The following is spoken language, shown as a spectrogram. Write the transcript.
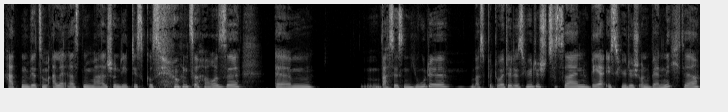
hatten wir zum allerersten Mal schon die Diskussion zu Hause, ähm, was ist ein Jude, was bedeutet es, jüdisch zu sein, wer ist jüdisch und wer nicht. Ja.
